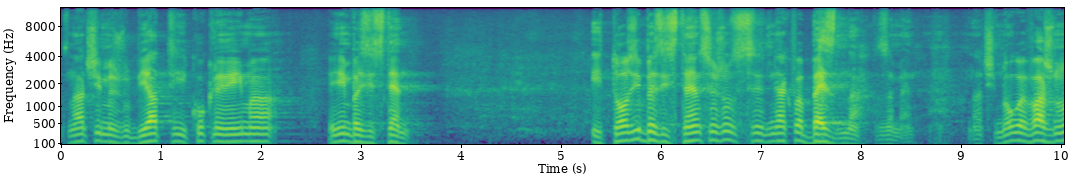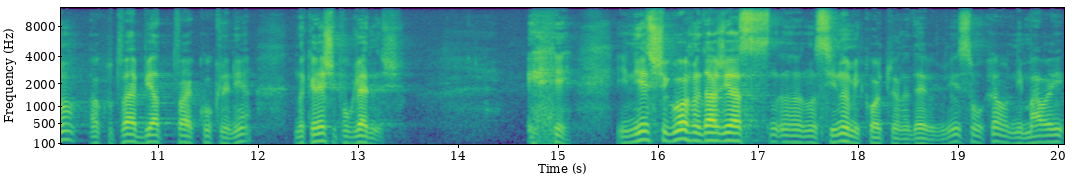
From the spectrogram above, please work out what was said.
Значи между бият и кукления има един безистен. И този безистен всъщност е някаква бездна за мен. Значи много е важно, ако това е бят, това е кукления, на къде ще погледнеш. И, и ние шегувахме, даже аз на, на сина ми, който е на 9 години, съм му казал, внимавай,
